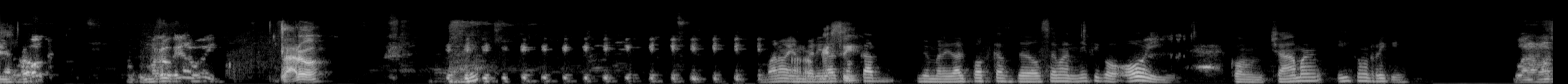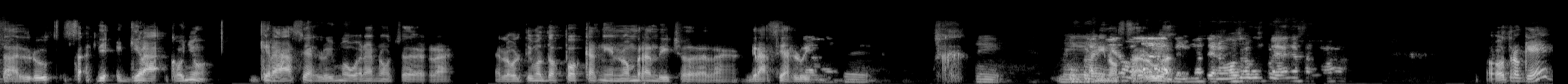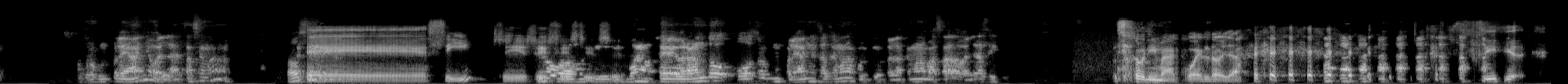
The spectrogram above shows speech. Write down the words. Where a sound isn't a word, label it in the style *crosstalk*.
de rock. ¿Cómo rockero hoy? Claro. *laughs* Bueno, bienvenido, al podcast, bienvenido al podcast de 12 Magníficos. Hoy con Chaman y con Ricky. Buenas noches. Salud. coño, gracias Luis, muy buenas noches, de verdad. En los últimos dos podcasts ni el nombre han dicho, de verdad. Gracias Luis. Sí. Cumpleaños, saluda. Tenemos, otro cumpleaños esta semana. ¿Otro qué? Otro cumpleaños, ¿verdad? Esta semana. Oh, eh, sí, sí, sí, sí, sí, Bueno, celebrando otro cumpleaños esta semana porque fue la semana pasada, ¿verdad? Sí. *laughs* Yo ni me acuerdo ya. *laughs* sí,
